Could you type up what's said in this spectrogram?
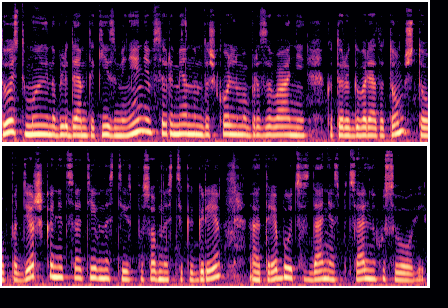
то есть мы наблюдаем такие изменения в современном дошкольном образовании, которые говорят о том, что поддержка инициативности и способности к игре э, требует создания специальных условий.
